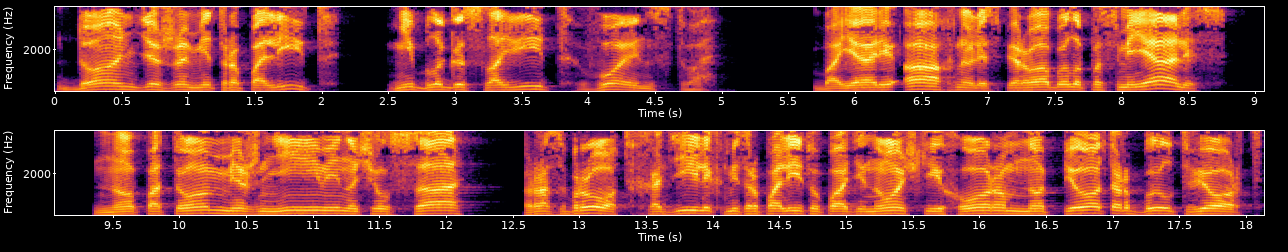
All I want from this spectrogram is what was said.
«Донде же митрополит не благословит воинство». Бояре ахнули, сперва было посмеялись, но потом между ними начался разброд. Ходили к митрополиту поодиночке и хором, но Петр был тверд,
